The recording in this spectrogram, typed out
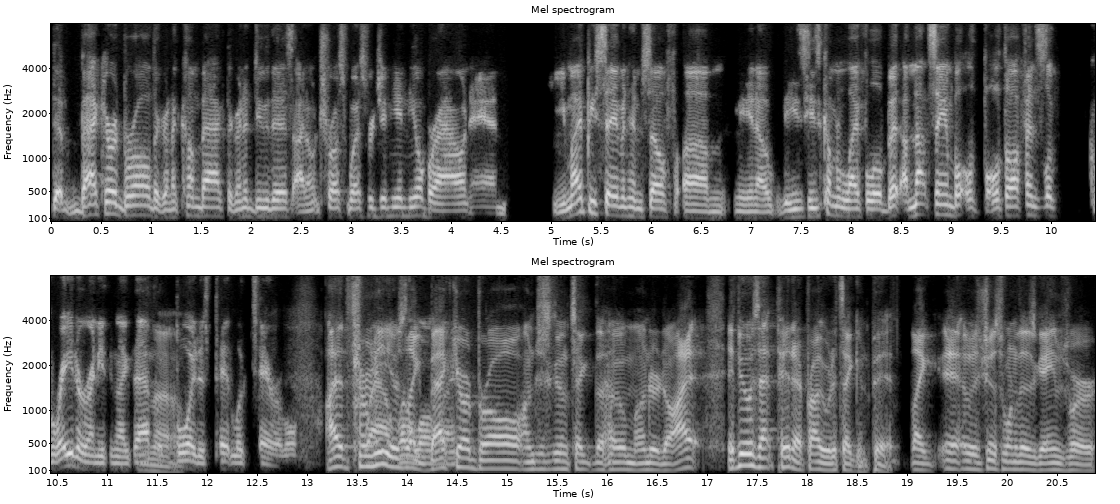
the backyard brawl. They're going to come back. They're going to do this. I don't trust West Virginia and Neal Brown, and he might be saving himself. Um, you know, he's he's coming to life a little bit. I'm not saying both both offense look great or anything like that, no. but boy, does Pitt look terrible. I for wow, me, it was like backyard brawl. I'm just going to take the home underdog. I if it was at Pitt, I probably would have taken Pitt. Like it was just one of those games where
